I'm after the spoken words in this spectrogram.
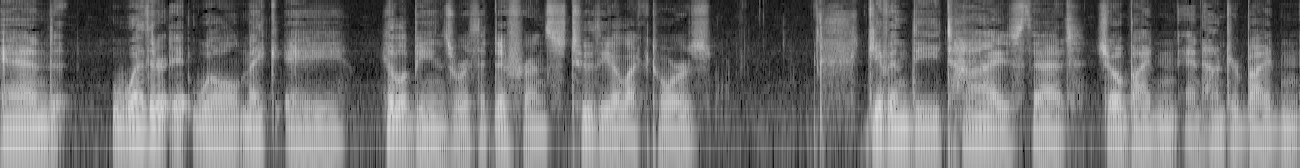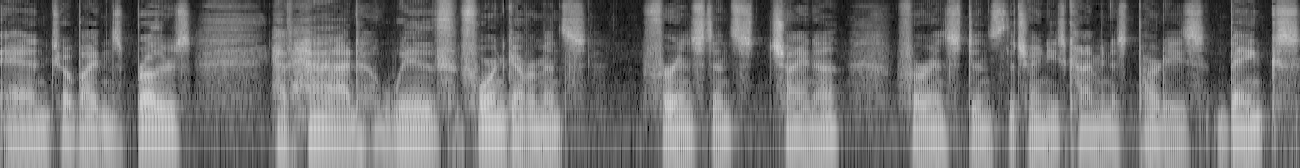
and whether it will make a hill of beans worth of difference to the electors, given the ties that Joe Biden and Hunter Biden and Joe Biden's brothers have had with foreign governments, for instance, China, for instance, the Chinese Communist Party's banks.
